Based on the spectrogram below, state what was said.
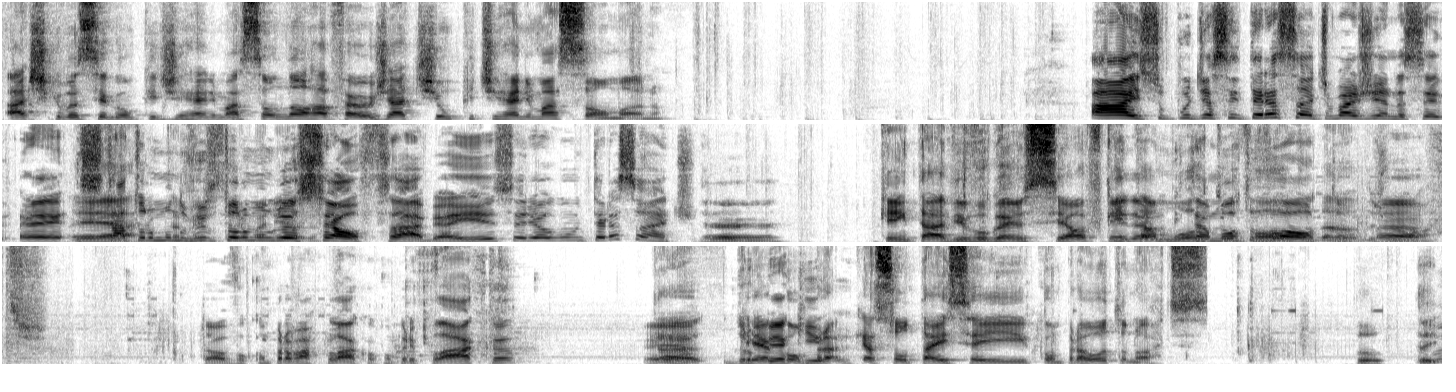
Acho que você ganhou um kit de reanimação. Não, Rafael, eu já tinha um kit de reanimação, mano. Ah, isso podia ser interessante, imagina. Se, é, se É, tá todo mundo vivo, todo mundo ganha maneiro. self, sabe? Aí seria algo interessante. É. Quem tá vivo ganha o selfie, quem, Quem tá, tá- quem morto, tá morto volta, volta, da- dos é. mortos. Tá, eu vou comprar mais placa. Eu comprei placa. É, Tá. dropei quer, aqui. comprar- quer soltar esse aí e comprar outro, Nortes? Soltei.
